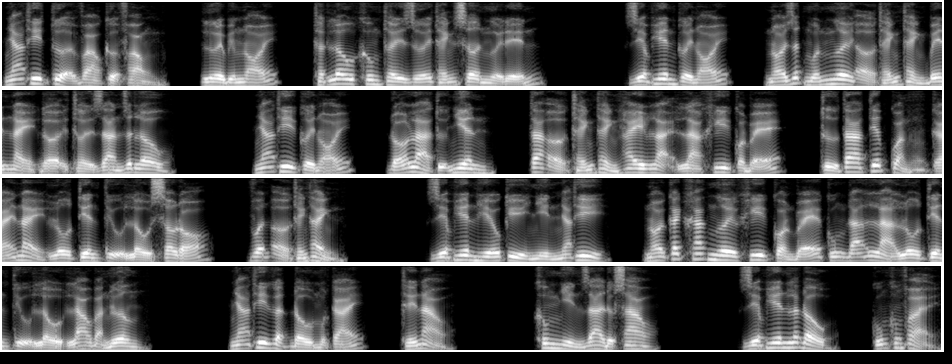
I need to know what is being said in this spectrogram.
Nhã thi tựa vào cửa phòng, lười biếng nói, thật lâu không thấy dưới thánh sơn người đến. Diệp hiên cười nói nói rất muốn ngươi ở thánh thành bên này đợi thời gian rất lâu. Nhã thi cười nói, đó là tự nhiên, ta ở thánh thành hay lại là khi còn bé từ ta tiếp quản cái này lô tiên tiểu lầu sau đó, vẫn ở thánh thành. Diệp hiên hiếu kỳ nhìn nhã thi, nói cách khác ngươi khi còn bé cũng đã là lô tiên tiểu lầu lao bản nương. Nhã thi gật đầu một cái, thế nào? Không nhìn ra được sao? Diệp hiên lắc đầu, cũng không phải,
